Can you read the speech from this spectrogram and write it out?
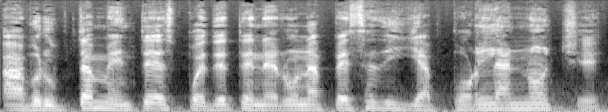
abruptamente después de tener una pesadilla por la noche.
